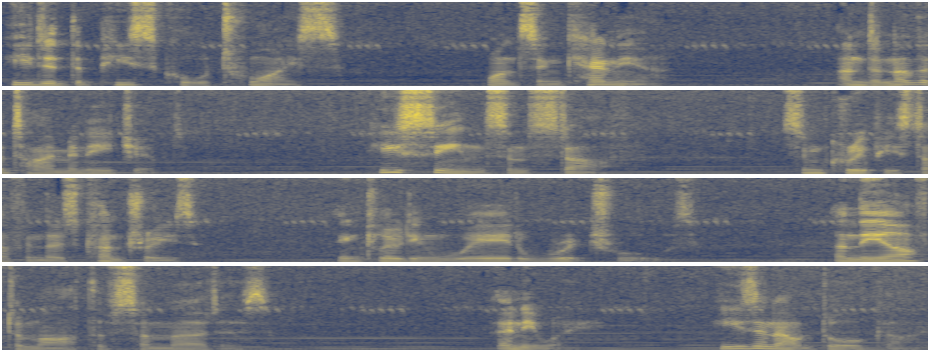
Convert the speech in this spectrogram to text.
He did the Peace Corps twice, once in Kenya and another time in Egypt. He's seen some stuff, some creepy stuff in those countries, including weird rituals and the aftermath of some murders. Anyway, he's an outdoor guy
